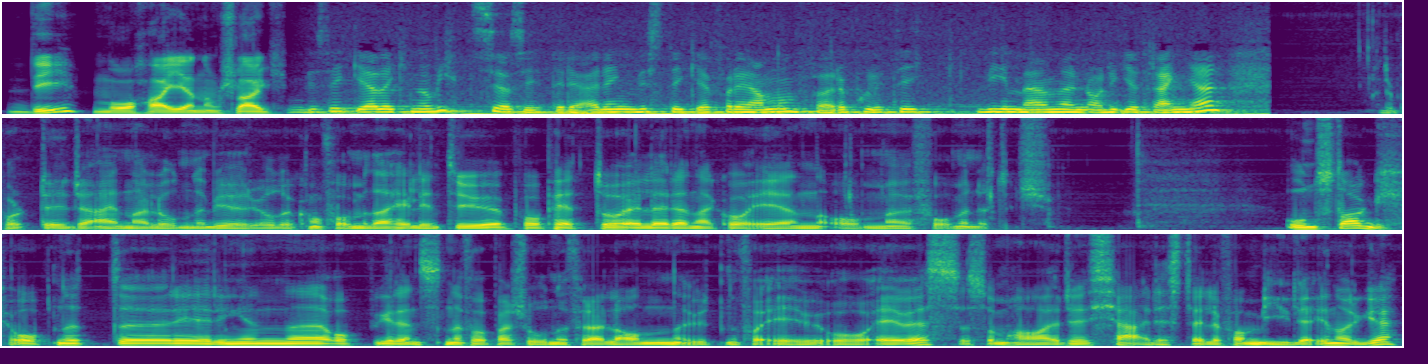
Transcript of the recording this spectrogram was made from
de må ha gjennomslag. Hvis ikke er det ikke noe vits i å sitte i regjering hvis det ikke er for å gjennomføre politikk vi mener Norge trenger. Reporter Einar Lone Bjørjo, du kan få med deg hele intervjuet på P2 eller NRK1 om få minutter. Onsdag åpnet regjeringen opp grensene for personer fra land utenfor EU og EØS som har kjæreste eller familie i Norge.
